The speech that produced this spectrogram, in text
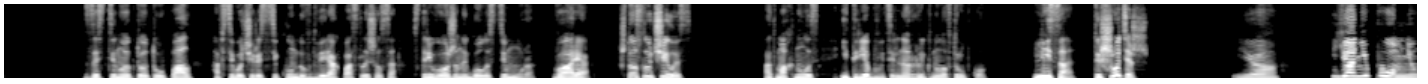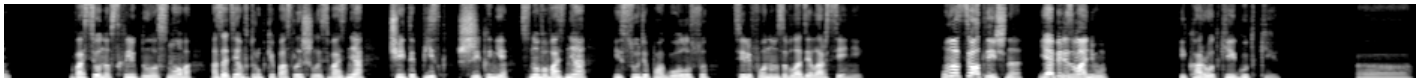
За стеной кто-то упал, а всего через секунду в дверях послышался встревоженный голос Тимура. «Варя, что случилось?» Отмахнулась и требовательно рыкнула в трубку. «Лиса, ты шутишь?» «Я... я не помню». Васёна всхлипнула снова, а затем в трубке послышалась возня, чей-то писк, шиканье, снова возня, и, судя по голосу, телефоном завладел Арсений. У нас все отлично. Я перезвоню. И короткие гудки. Э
